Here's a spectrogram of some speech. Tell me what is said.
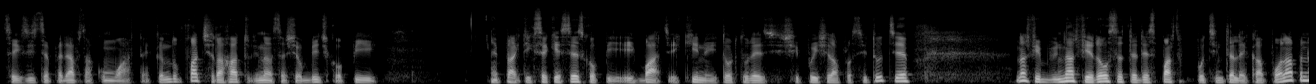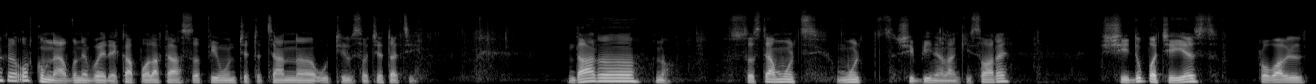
să existe pedeapsa cu moarte. Când faci rahaturi din asta și obligi copiii, practic se chesezi copiii, îi bați, îi chinui, îi torturezi și pui și la prostituție, n-ar fi, n-ar fi rău să te desparți puțin tele capul ăla, pentru că oricum n-ai avut nevoie de capul ăla ca să fii un cetățean uh, util societății. Dar, uh, nu, să stea mulți, mult și bine la închisoare și după ce ies, probabil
